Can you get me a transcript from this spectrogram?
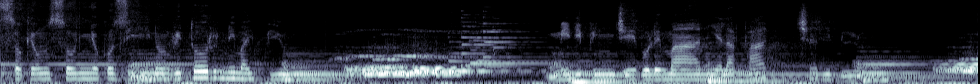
Penso che un sogno così non ritorni mai più. Mi dipingevo le mani e la faccia di blu.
